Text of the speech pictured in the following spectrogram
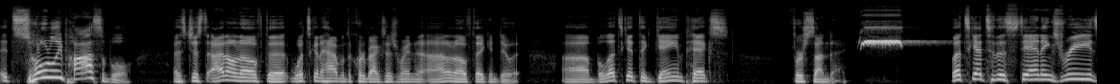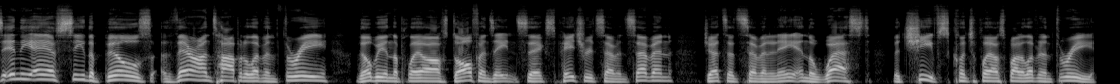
it's totally possible. It's just I don't know if the what's going to happen with the quarterback situation. I don't know if they can do it. Uh, but let's get the game picks for Sunday. Let's get to the standings reads in the AFC. The Bills, they're on top at 11-3. They'll be in the playoffs. Dolphins 8 and 6, Patriots 7-7, Jets at 7 and 8 in the West. The Chiefs clinch a playoff spot 11 and 3.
